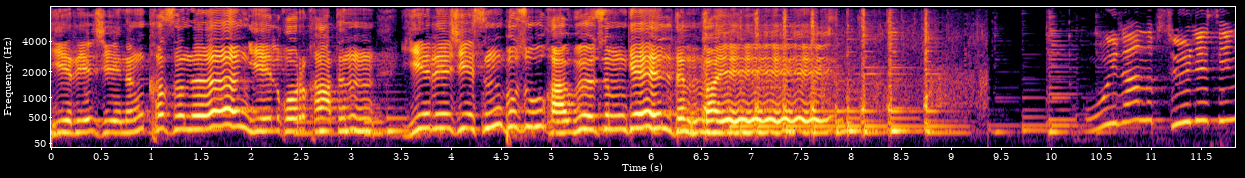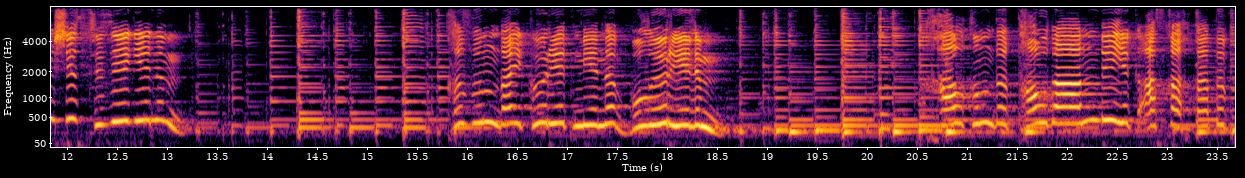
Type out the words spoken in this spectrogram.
Ереженің қызының ел қорқатын ережесін бұзуға өзім келдім ай. Бұл өрелім халқымды таудан биік асқақтатып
